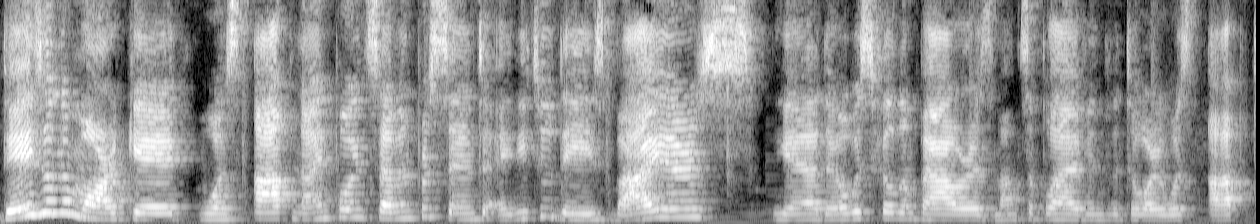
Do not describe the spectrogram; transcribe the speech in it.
Days on the market was up 9.7% to 82 days. Buyers, yeah, they always feel them powers. Month supply of inventory was up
